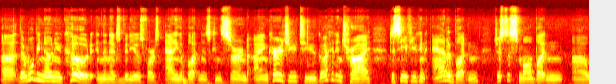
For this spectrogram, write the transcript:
uh, there will be no new code in the next video as far as adding a button is concerned. I encourage you to go ahead and try to see if you can add a button, just a small button. Uh,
